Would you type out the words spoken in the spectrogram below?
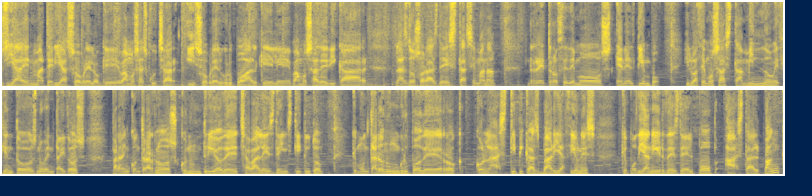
Ya en materia sobre lo que vamos a escuchar y sobre el grupo al que le vamos a dedicar las dos horas de esta semana, retrocedemos en el tiempo y lo hacemos hasta 1992 para encontrarnos con un trío de chavales de instituto que montaron un grupo de rock con las típicas variaciones que podían ir desde el pop hasta el punk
